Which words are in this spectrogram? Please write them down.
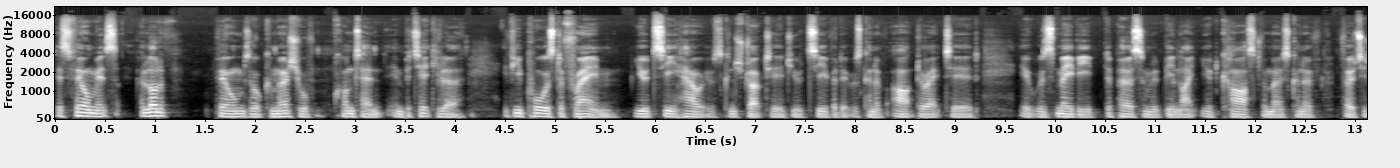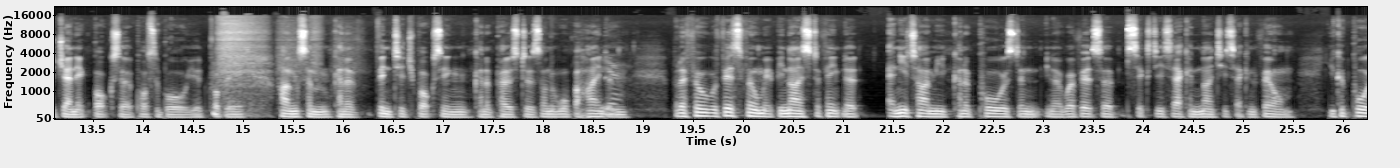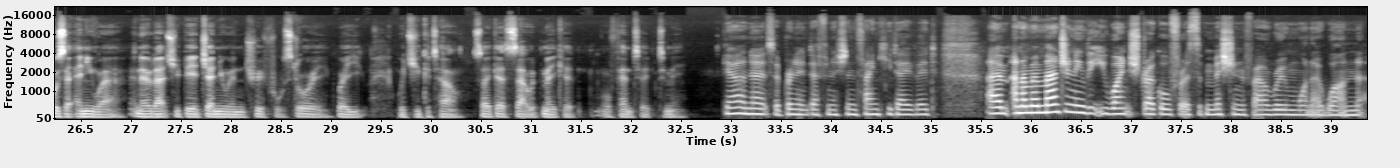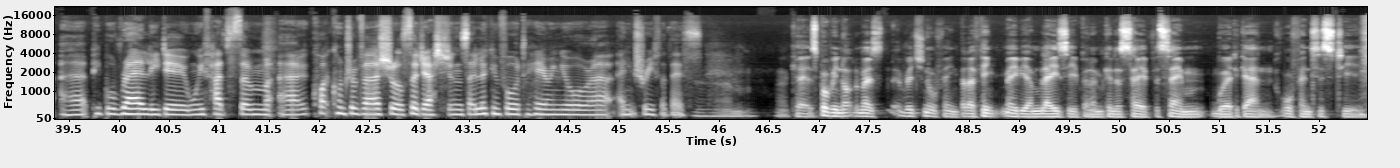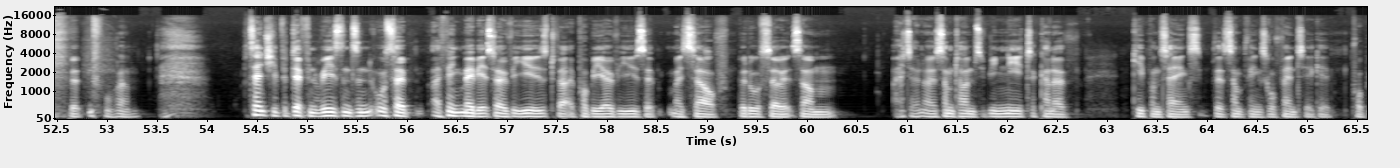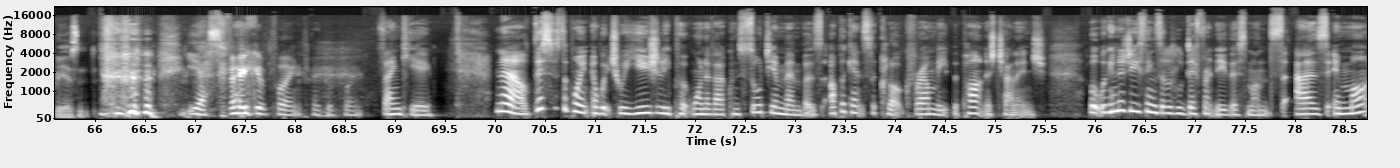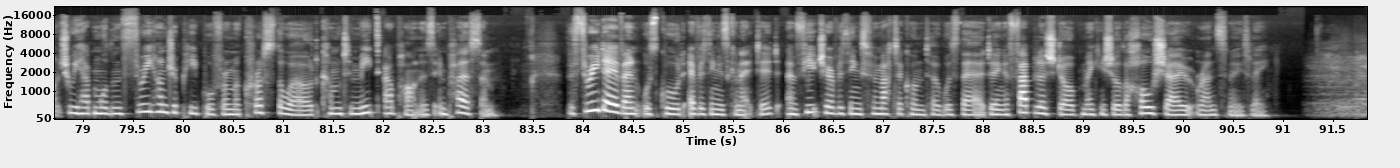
this film is a lot of films or commercial content in particular. If you paused a frame, you'd see how it was constructed. You'd see that it was kind of art directed it was maybe the person would be like you'd cast the most kind of photogenic boxer possible. You'd probably hung some kind of vintage boxing kind of posters on the wall behind yeah. him. But I feel with this film, it'd be nice to think that anytime you kind of paused and, you know, whether it's a 60 second, 90 second film, you could pause it anywhere and it would actually be a genuine, truthful story where you, which you could tell. So I guess that would make it authentic to me. Yeah, no, it's a brilliant definition. Thank you, David. Um, and I'm imagining that you won't struggle for a submission for our Room 101. Uh, people rarely do. We've had some uh, quite controversial suggestions, so looking forward to hearing your uh, entry for this. Um, okay, it's probably not the most original thing, but I think maybe I'm lazy, but I'm going to say the same word again authenticity. but um, potentially for different reasons. And also, I think maybe it's overused, but I probably overuse it myself. But also, it's, um, I don't know, sometimes if you need to kind of keep on saying that something's authentic, it probably isn't. yes, very good point. Very good point. Thank you. Now, this is the point at which we usually put one of our consortium members up against the clock for our Meet the Partners challenge. But we're going to do things a little differently this month, as in March we had more than 300 people from across the world come to meet our partners in person. The three day event was called Everything is Connected, and Future Everything's Famata Conta was there doing a fabulous job making sure the whole show ran smoothly.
